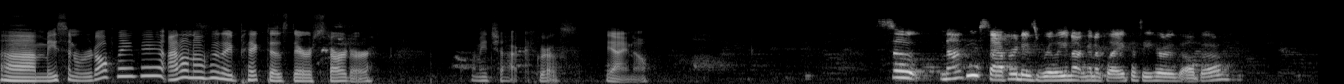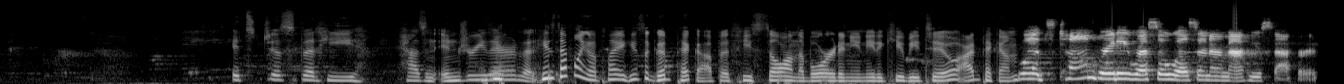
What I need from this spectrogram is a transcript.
Uh, Mason Rudolph, maybe? I don't know who they picked as their starter. Let me check. Gross. Yeah, I know. So Matthew Stafford is really not going to play because he hurt his elbow. It's just that he has an injury there that He's definitely going to play. He's a good pickup if he's still on the board and you need a QB too. I'd pick him. Well, it's Tom Brady, Russell Wilson, or Matthew Stafford.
